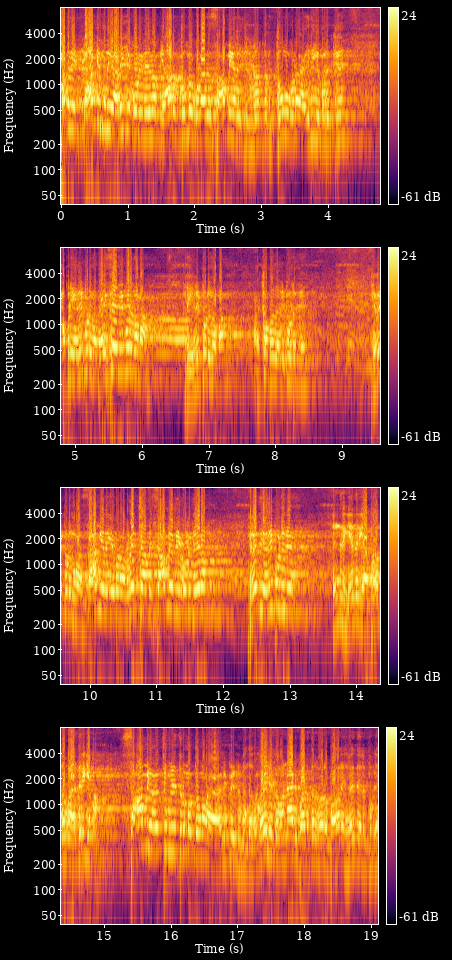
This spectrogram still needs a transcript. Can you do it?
மதுரை பாண்டிமுனி அழைக்கக்கூடிய நேரம் யாரும் தூங்கக்கூடாது சாமி அழைச்சுக்கிட்டு தூங்கக்கூடாது ஐதீகம் இருக்கு. அப்படி எழுப்பிடுங்க தயவு செய்து எழுப்பிடுங்கம்மா. அப்படி எழுப்பிடுங்கம்மா. அக்கம்பது எழுப்பிடுங்க. எழுப்பிடுங்கம்மா. சாமி அழைக்கப்பட வெள்ளச்சாமி சாமி அழைக்கக்கூடிய நேரம். எல்லாத்தையும் எழுப்பிடுங்க. எந்திரிக்க எந்திரிக்க அப்புறம் தூக்கம் எந்திரிக்கமா சாமி அழைச்சு முடிய திரும்ப தூங்கலாம் இந்த எழுப்பிடுங்க கோயிலுக்கு முன்னாடி படுத்துருக்க ஒரு பதினஞ்சு பேர்த்து எழுப்புங்க.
